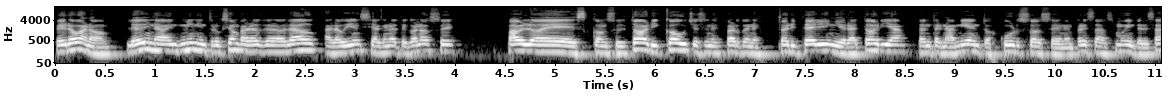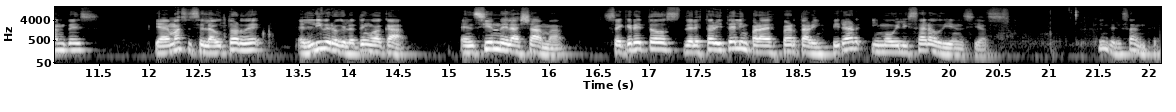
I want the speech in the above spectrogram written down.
Pero bueno, le doy una mini instrucción para el otro lado, a la audiencia que no te conoce. Pablo es consultor y coach, es un experto en storytelling y oratoria, da entrenamientos, cursos en empresas muy interesantes. Y además es el autor de el libro que lo tengo acá, Enciende la llama, secretos del storytelling para despertar, inspirar y movilizar audiencias. Qué interesante.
